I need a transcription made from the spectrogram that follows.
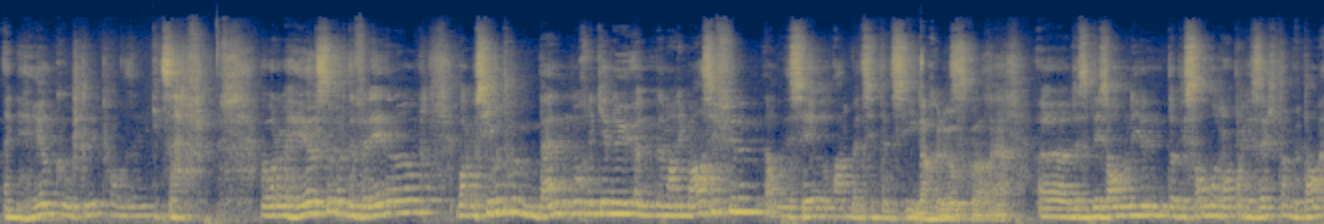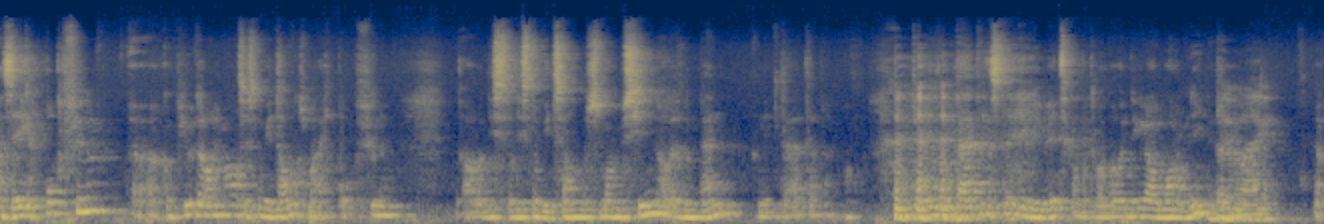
een heel cool clip, al zeg ik het zelf. Daar waren we heel super tevreden over. Maar misschien moeten we Ben nog een keer nu een, een animatiefilm. Dat is heel arbeidsintensief. Dat geloof ik wel, ja. Eh, dus dat is, allemaal niet, dat is allemaal rapper gezegd dan gedaan. En zeker popfilm. Eh, computeranimatie is nog iets anders, maar echt popfilm. Ja, dat, is, dat is nog iets anders. Maar misschien, als we een Ben niet tijd hebben. veel tijd in te steken, wie weet, kan het wel nooit niet gaan. Waarom niet? Een Eh, wagen. ja.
